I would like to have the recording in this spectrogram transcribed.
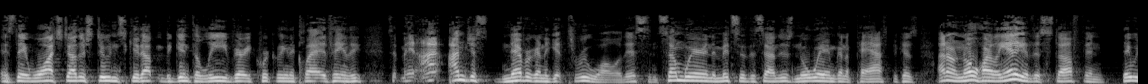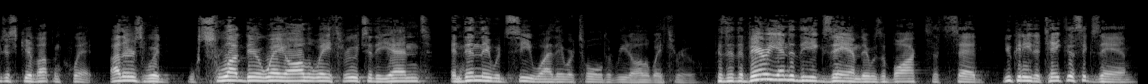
as they watched other students get up and begin to leave very quickly in the class, they said, man, I, I'm just never going to get through all of this. And somewhere in the midst of this, there's no way I'm going to pass because I don't know hardly any of this stuff. And they would just give up and quit. Others would slug their way all the way through to the end. And then they would see why they were told to read all the way through. Because at the very end of the exam, there was a box that said, you can either take this exam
